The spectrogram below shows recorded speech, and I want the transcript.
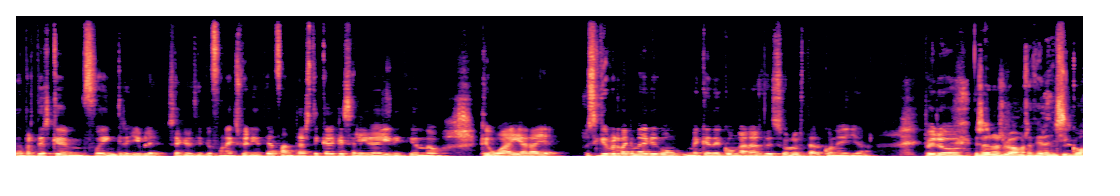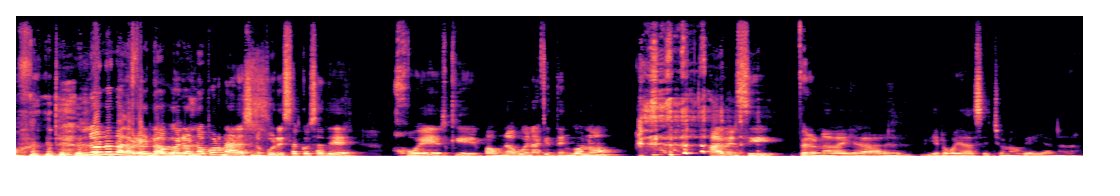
Aparte es que fue increíble. O sea, quiero decir que fue una experiencia fantástica que salí de ahí diciendo, qué guay, ahora ya... Sí que es verdad que me quedé, con, me quedé con ganas de solo estar con ella. Pero Eso nos lo vamos a hacer al chico. no, no, no, pero no, pero no por nada, sino por esa cosa de, joder, es que para una buena que tengo, ¿no? A ver si, pero nada, ya, ahora- y luego ya has hecho novia, ya nada.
